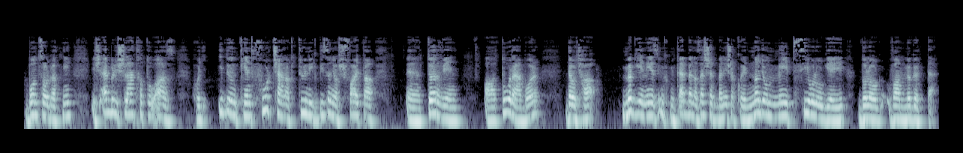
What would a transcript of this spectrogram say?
boncolgatni, és ebből is látható az, hogy időnként furcsának tűnik bizonyos fajta törvény a tórából, de hogyha mögé nézünk, mint ebben az esetben is, akkor egy nagyon mély pszichológiai dolog van mögötte.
